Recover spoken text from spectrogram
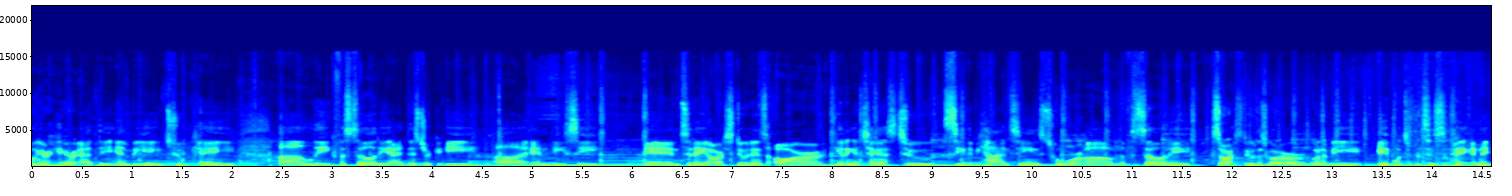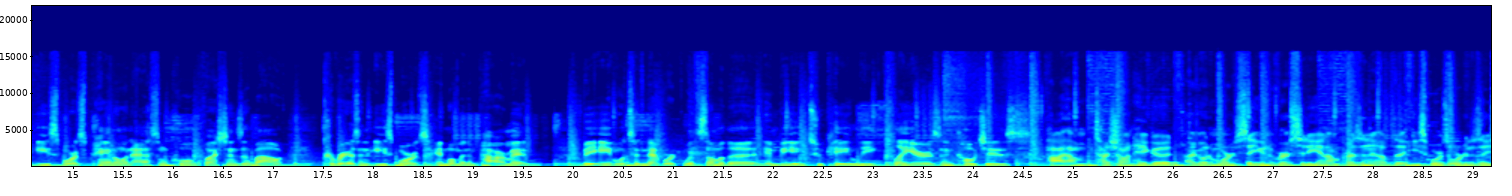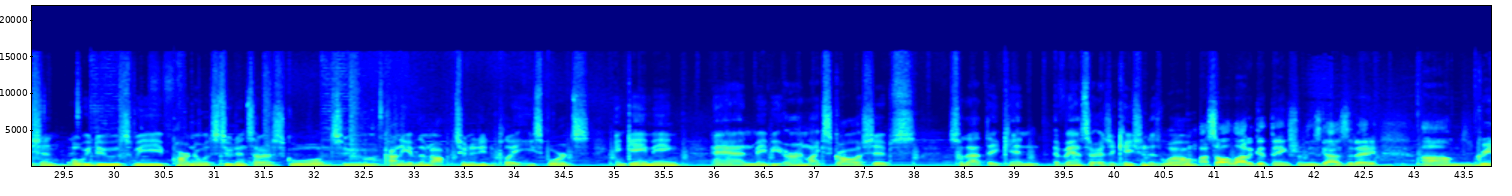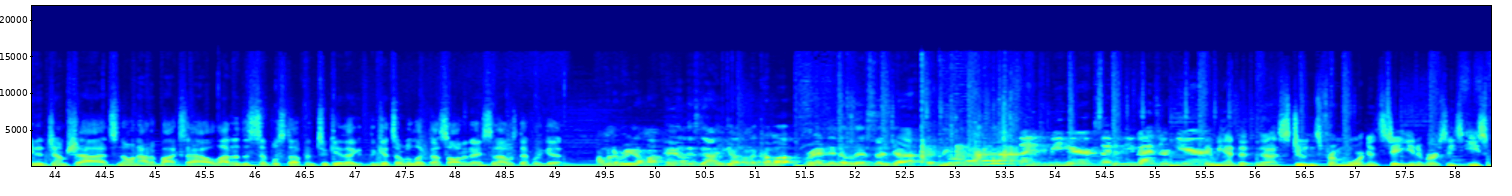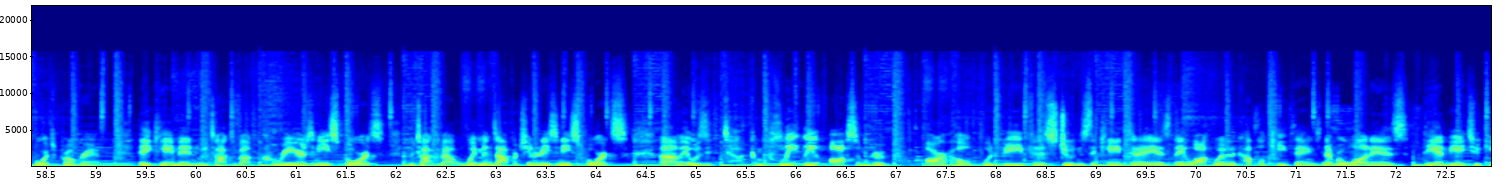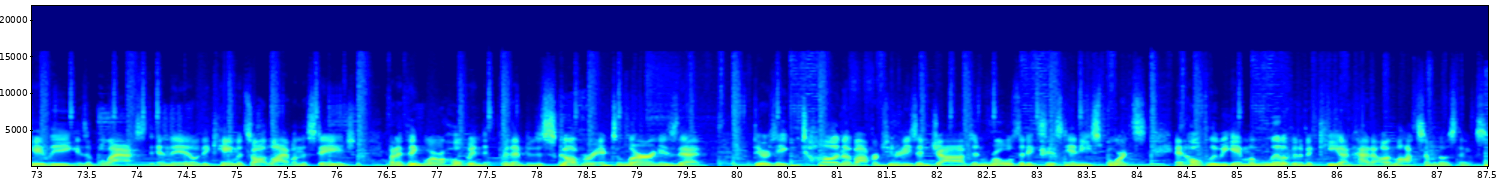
we are here at the NBA 2K uh, League facility at District E uh, in DC. And today our students are getting a chance to see the behind scenes tour of the facility. So our students are going to be able to participate in an esports panel and ask some cool questions about careers in esports and women empowerment. Be able to network with some of the NBA 2K League players and coaches. Hi, I'm Tyshawn Haygood. I go to Morgan State University and I'm president of the esports organization. What we do is we partner with students at our school to kind of give them the opportunity to play esports and gaming and maybe earn like scholarships so that they can advance their education as well. I saw a lot of good things from these guys today. Um, green and jump shots, knowing how to box out, a lot of the simple stuff in 2K that, that gets overlooked I saw today, so that was definitely good. I'm gonna read up my panelists now. You guys wanna come up? Brandon, Alyssa, Jack, Excited to be here, excited that you guys are here. And we had the, the students from Morgan State University's esports program. They came in, we talked about careers in esports, we talked about women's opportunities in esports. Um, it was a completely awesome group our hope would be for the students that came today is they walk away with a couple key things. Number one is the NBA 2K League is a blast, and they, you know, they came and saw it live on the stage. But I think what we're hoping for them to discover and to learn is that there's a ton of opportunities and jobs and roles that exist in esports, and hopefully we gave them a little bit of a key on how to unlock some of those things.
